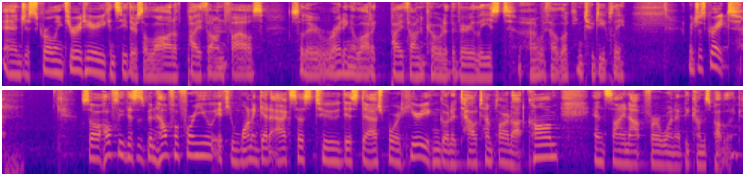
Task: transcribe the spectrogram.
And just scrolling through it here, you can see there's a lot of Python files. So they're writing a lot of Python code at the very least uh, without looking too deeply, which is great. So hopefully this has been helpful for you. If you want to get access to this dashboard here, you can go to taotemplar.com and sign up for when it becomes public.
